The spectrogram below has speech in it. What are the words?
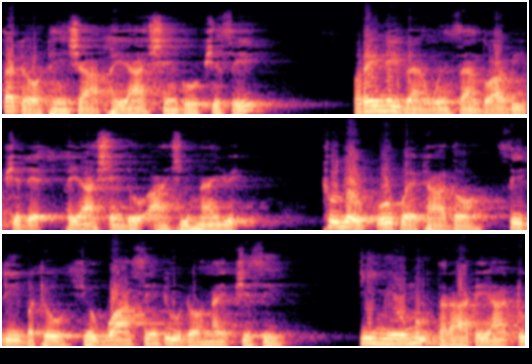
တတ်တော်ထင်ရှားဖျားရှင်ကိုဖြစ်စေပရိနိဗ္ဗာန်ဝင်ဆံသွားပြီဖြစ်တဲ့ဖျားရှင်တို့အားရည်မှန်း၍ ထုလို့ကိုးကွယ်ထားသောစေတီပထိုးရုပ်ပွားစင်းတုတော်၌ဖြစ်စေကြည်ညိုမှုတရားတရားတူ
